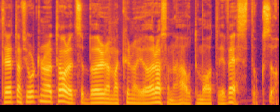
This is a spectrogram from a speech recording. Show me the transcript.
1300-1400-talet så började man kunna göra sådana här automater i väst också.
